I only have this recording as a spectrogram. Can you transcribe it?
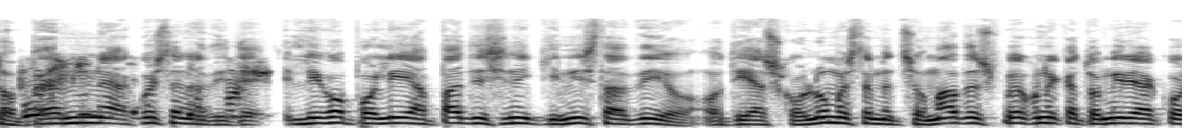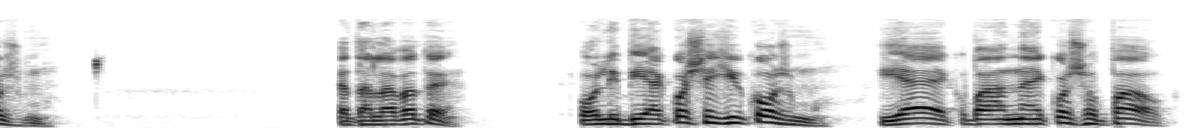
Το Πώς παίρνουν, γίνεται ακούστε να αυτό, δείτε. πώς- Λίγο πολύ η απάντηση είναι κοινή στα δύο. Ότι ασχολούμαστε με τις ομάδες που έχουν εκατομμύρια κόσμο. Καταλάβατε; Ο Ολυμπιακός έχει κόσμο. Η ΑΕΚ, ο Παναναϊκό, ο ΠΑΟΚ.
